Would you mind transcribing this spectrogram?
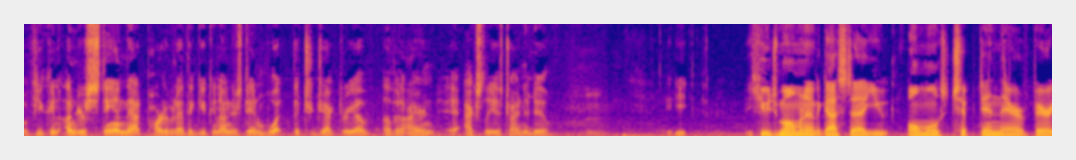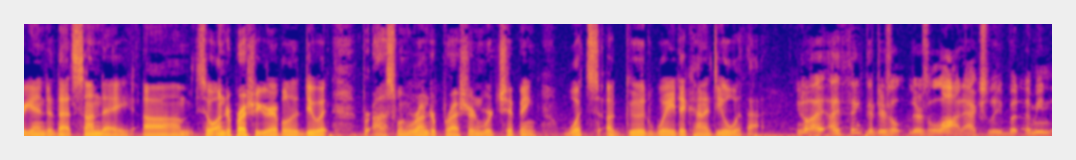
if you can understand that part of it, I think you can understand what the trajectory of, of an iron actually is trying to do huge moment at Augusta. You almost chipped in there very end of that Sunday. Um, so under pressure, you're able to do it. For us, when we're under pressure and we're chipping, what's a good way to kind of deal with that? You know, I, I, think that there's a there's a lot actually, but I mean,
